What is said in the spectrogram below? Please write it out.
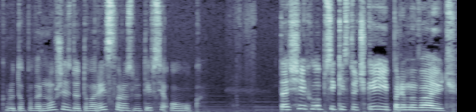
Круто повернувшись до товариства, розлютився Оук. Та ще й хлопці кісточки її перемивають.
